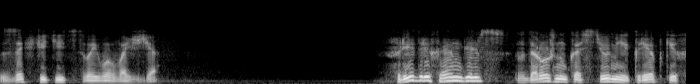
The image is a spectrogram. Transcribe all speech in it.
защитить своего вождя. Фридрих Энгельс в дорожном костюме и крепких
